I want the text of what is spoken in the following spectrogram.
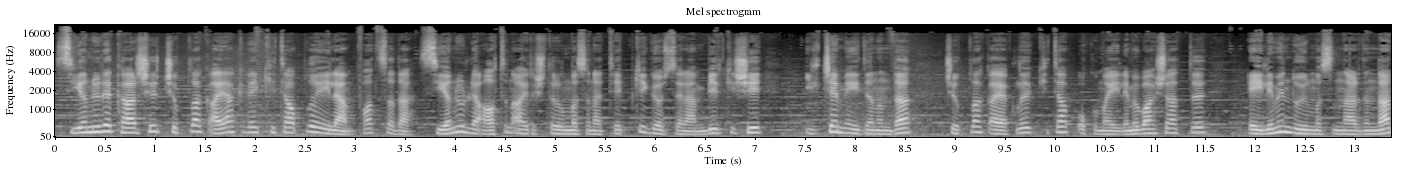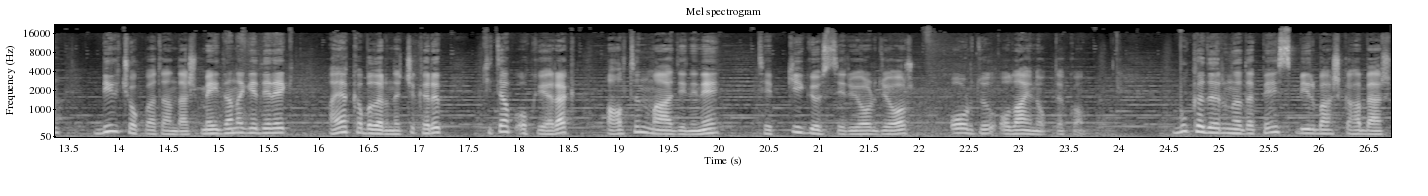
Siyanüre karşı çıplak ayak ve kitaplı eylem Fatsa'da siyanürle altın ayrıştırılmasına tepki gösteren bir kişi ilçe meydanında çıplak ayaklı kitap okuma eylemi başlattı. Eylemin duyulmasının ardından birçok vatandaş meydana gelerek ayakkabılarını çıkarıp kitap okuyarak altın madenine tepki gösteriyor diyor orduolay.com. Bu kadarına da pes bir başka haber.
